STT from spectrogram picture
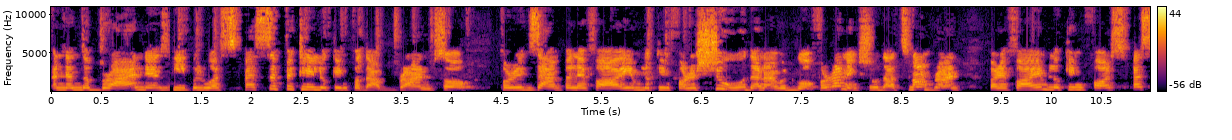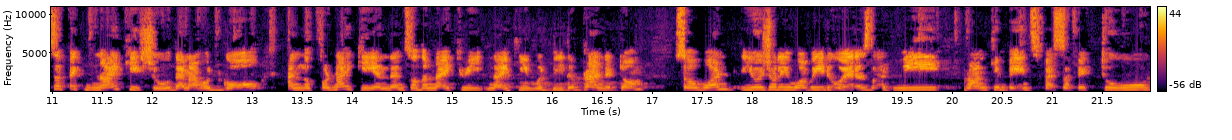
And then the brand is people who are specifically looking for that brand. So, for example, if I am looking for a shoe, then I would go for running shoe. That's non brand. But if I am looking for specific Nike shoe, then I would go and look for Nike. And then so the Nike Nike would be the branded term. So one usually what we do is that we run campaigns specific to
